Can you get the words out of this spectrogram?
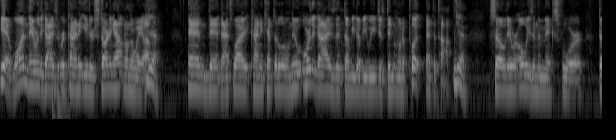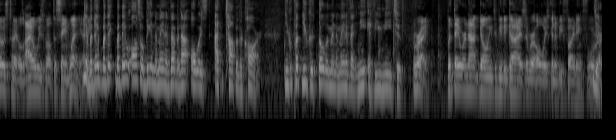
yeah, one they were the guys that were kind of either starting out and on their way up, Yeah, and they, that's why it kind of kept it a little new, or the guys that WWE just didn't want to put at the top. yeah, So they were always in the mix for those titles. I always felt the same way. I yeah. mean, But they but they but they will also be in the main event, but not always at the top of the card. You could put you could throw them in the main event neat if you need to. Right. But they were not going to be the guys that were always going to be fighting for Yeah.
